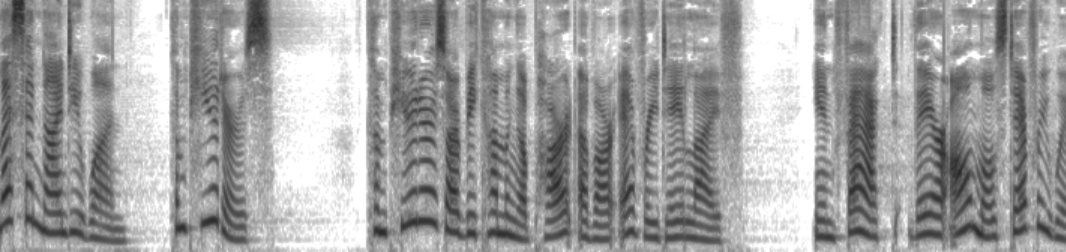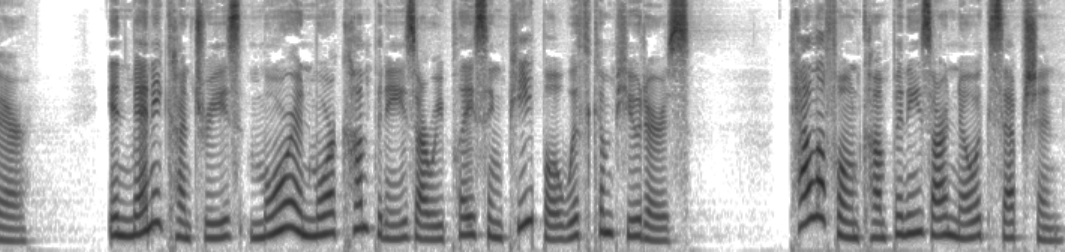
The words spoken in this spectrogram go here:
Lesson 91 Computers. Computers are becoming a part of our everyday life. In fact, they are almost everywhere. In many countries, more and more companies are replacing people with computers. Telephone companies are no exception.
